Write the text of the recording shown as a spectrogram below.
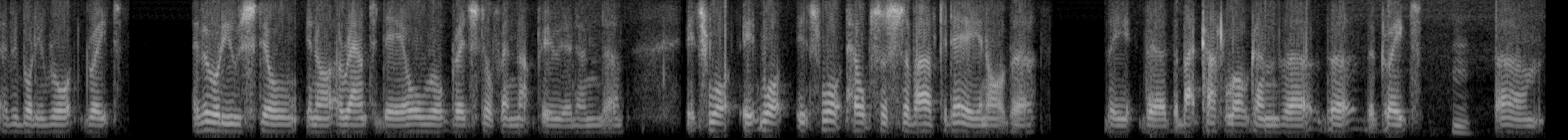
everybody wrote great. Everybody who's still you know around today all wrote great stuff in that period, and uh, it's what it what it's what helps us survive today. You know, the the the, the back catalogue and the the the great. Um,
